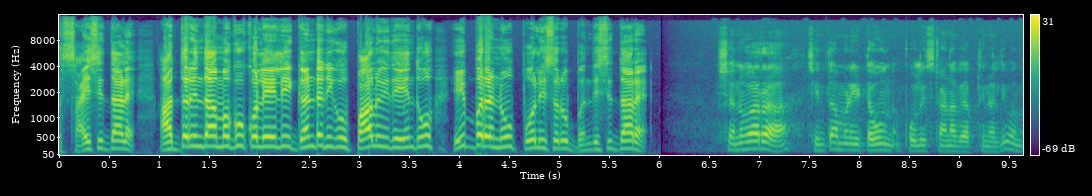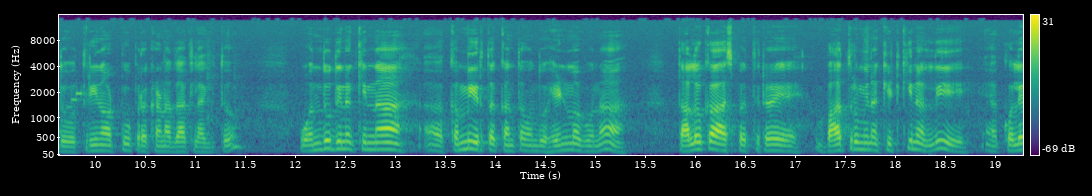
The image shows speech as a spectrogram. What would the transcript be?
ಸಾಯಿಸಿದ್ದಾಳೆ. ಆದ್ದರಿಂದ ಮಗು ಕೊಲೆಯಲ್ಲಿ ಗಂಡನಿಗೂ ಪಾಲು ಇದೆ ಎಂದು ಇಬ್ಬರನ್ನು ಪೊಲೀಸರು ಬಂಧಿಸಿದ್ದಾರೆ. ಶನಿವಾರ ಚಿಂತಾಮಣಿ ಟೌನ್ ಪೊಲೀಸ್ ಠಾಣಾ ವ್ಯಾಪ್ತಿನಲ್ಲಿ ಒಂದು ತ್ರೀ ನಾಟ್ ಟೂ ಪ್ರಕರಣ ದಾಖಲಾಗಿತ್ತು. ಒಂದು ದಿನಕ್ಕಿಂತ ಕಮ್ಮಿ ಇರತಕ್ಕಂಥ ಒಂದು ಹೆಣ್ಮಗುನ ತಾಲೂಕಾ ಆಸ್ಪತ್ರೆ ಬಾತ್ರೂಮಿನ ಕಿಟಕಿನಲ್ಲಿ ಕೊಲೆ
